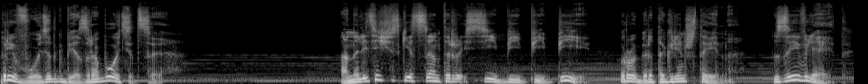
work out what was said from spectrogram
приводит к безработице. Аналитический центр CBPP Роберта Гринштейна заявляет,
